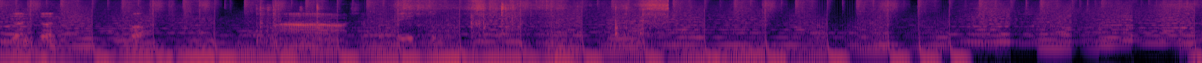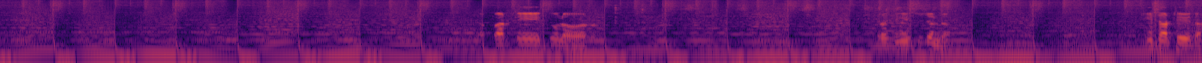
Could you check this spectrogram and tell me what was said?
Susun susun. Kok seperti itu lor terus ini susun dong ini sorti itu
